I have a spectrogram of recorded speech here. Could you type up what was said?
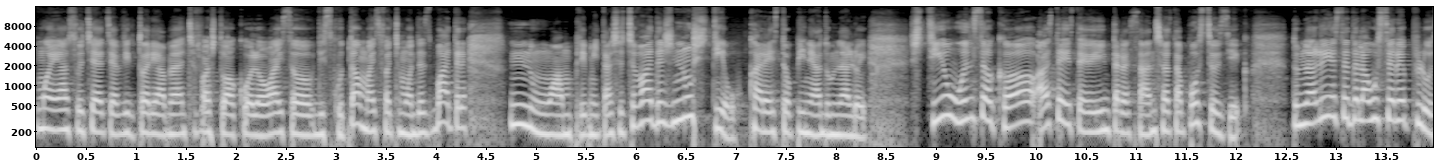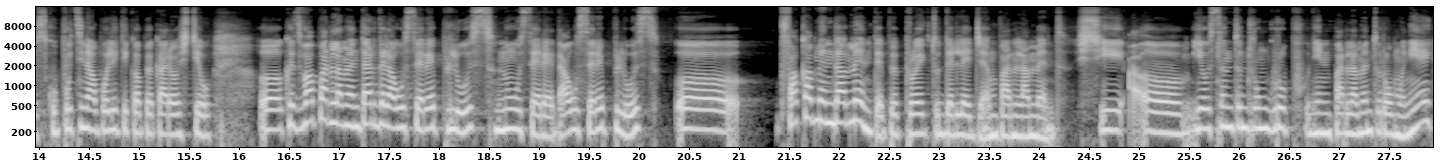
măi, asociația Victoria mea, ce faci tu acolo? Hai să discutăm, hai să facem o dezbatere. Nu am primit așa ceva, deci nu știu care este opinia dumnealui. Știu însă că, asta este interesant și asta pot să o zic, dumnealui este de la USR Plus, cu puțina politică pe care o știu. Uh, Câțiva parlamentari de la USR Plus, nu USR, dar USR Plus, uh, fac amendamente pe proiectul de lege în Parlament și uh, eu sunt într-un grup din Parlamentul României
